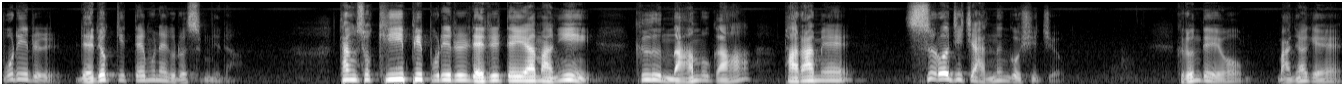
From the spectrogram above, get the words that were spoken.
뿌리를 내렸기 때문에 그렇습니다. 땅속 깊이 뿌리를 내릴 때야만이 그 나무가 바람에 쓰러지지 않는 것이죠. 그런데요, 만약에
